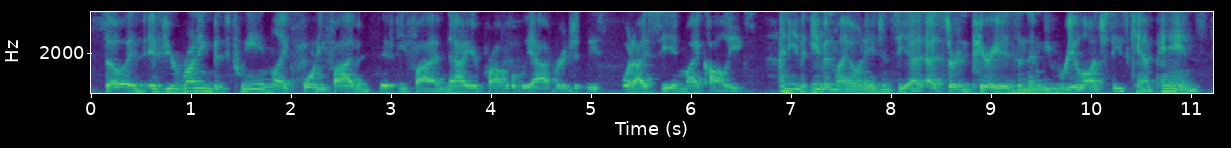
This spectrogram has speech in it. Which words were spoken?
So if, if you're running between like 45 and 55, now you're probably average, at least what I see in my colleagues and even, even my own agency at, at certain periods. And then we relaunch these campaigns.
